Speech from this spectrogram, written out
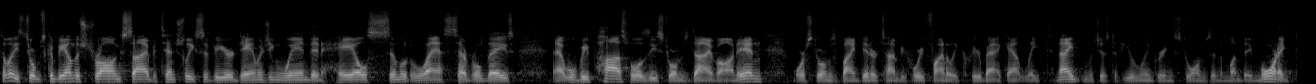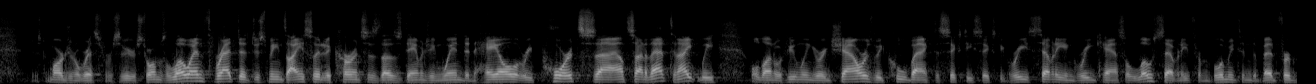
Some of these storms could be on the strong side, potentially severe damaging wind and hail similar to the last several days. That will be possible as these storms dive on in. More storms by dinner time before we finally clear back out late tonight with just a few lingering storms into Monday morning. Just a marginal risk for severe storms. Low end threat that just means isolated occurrences, those damaging wind and hail reports. Uh, outside of that tonight, we hold on to a few lingering showers. We cool back to 66 degrees, 70 in Greencastle, low 70s from Bloomington to Bedford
